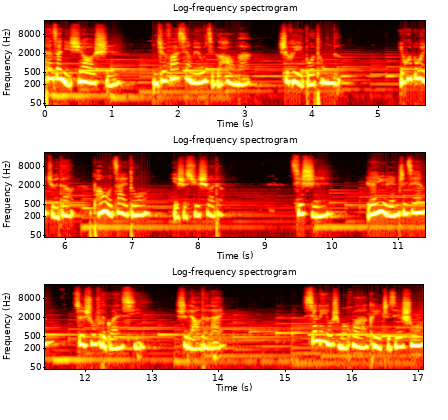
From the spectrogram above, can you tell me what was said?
但在你需要时，你却发现没有几个号码是可以拨通的，你会不会觉得朋友再多也是虚设的？其实，人与人之间最舒服的关系是聊得来，心里有什么话可以直接说，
